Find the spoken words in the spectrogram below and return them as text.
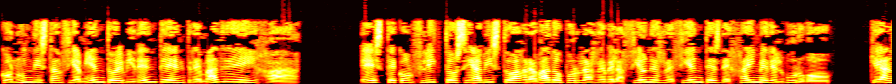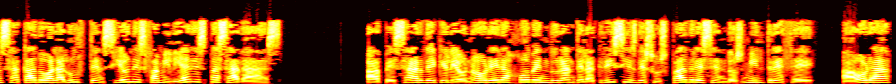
con un distanciamiento evidente entre madre e hija. Este conflicto se ha visto agravado por las revelaciones recientes de Jaime del Burgo, que han sacado a la luz tensiones familiares pasadas. A pesar de que Leonor era joven durante la crisis de sus padres en 2013, ahora,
